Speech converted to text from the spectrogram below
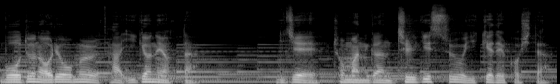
모든 어려움을 다 이겨내었다. 이제 조만간 즐길 수 있게 될 것이다.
